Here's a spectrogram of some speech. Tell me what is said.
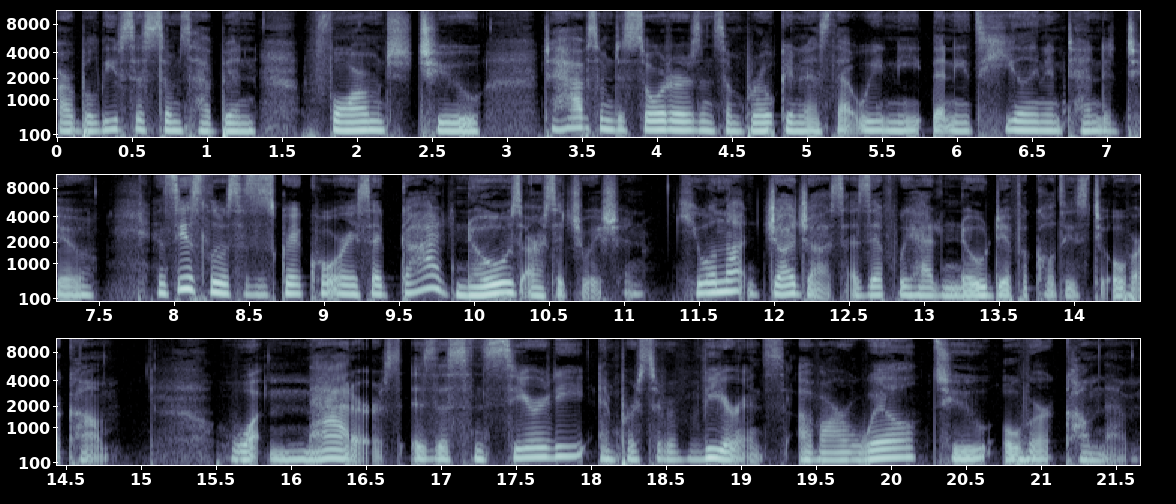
our belief systems have been formed to to have some disorders and some brokenness that we need that needs healing intended to. And C.S. Lewis has this great quote where he said, God knows our situation. He will not judge us as if we had no difficulties to overcome. What matters is the sincerity and perseverance of our will to overcome them.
